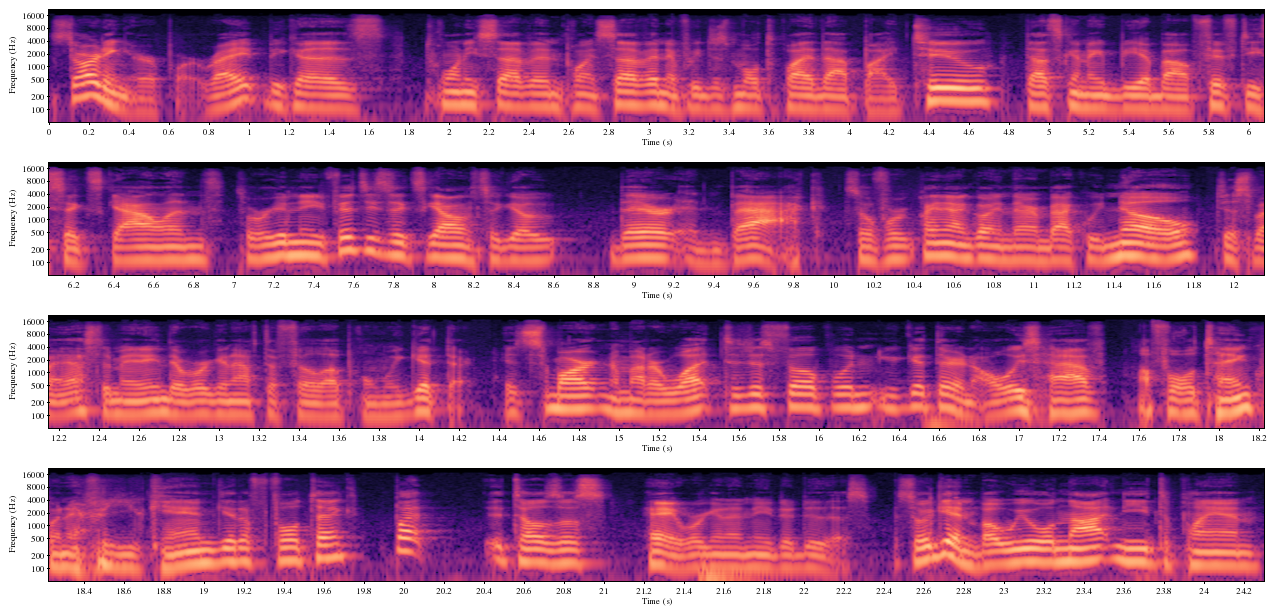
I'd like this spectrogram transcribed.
starting airport, right? Because 27.7, if we just multiply that by two, that's going to be about 56 gallons. So we're going to need 56 gallons to go there and back. So if we're planning on going there and back, we know just by estimating that we're going to have to fill up when we get there. It's smart no matter what to just fill up when you get there and always have a full tank whenever you can get a full tank. But it tells us, hey, we're going to need to do this. So again, but we will not need to plan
